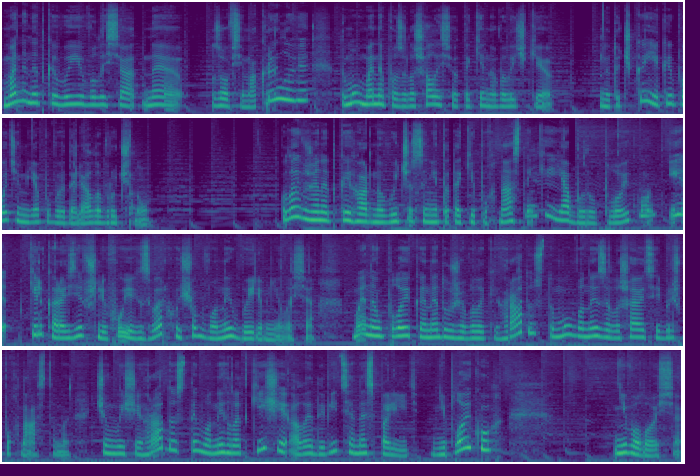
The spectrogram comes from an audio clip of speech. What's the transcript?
В мене нитки виявилися не зовсім акрилові, тому в мене позалишалися такі невеличкі ниточки, які потім я повидаляла вручну. Коли вже нитки гарно вичесані та такі пухнастенькі, я беру плойку і кілька разів шліфую їх зверху, щоб вони вирівнялися. У мене у плойки не дуже великий градус, тому вони залишаються більш пухнастими. Чим вищий градус, тим вони гладкіші, але дивіться, не спаліть ні плойку, ні волосся.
